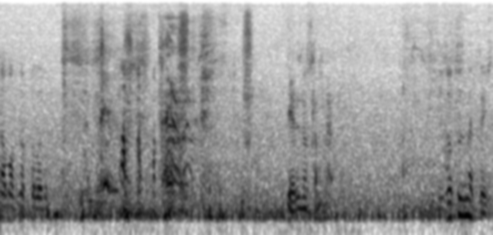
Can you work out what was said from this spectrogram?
Tamam noktaladım. Derin Özkan. 130 metre işte.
